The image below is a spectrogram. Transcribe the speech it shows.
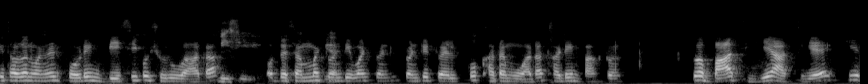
3114 बीसी को शुरू हुआ था और दिसंबर 21 2012 को खत्म हुआ था 13 पाक्टून तो अब बात ये आती है कि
